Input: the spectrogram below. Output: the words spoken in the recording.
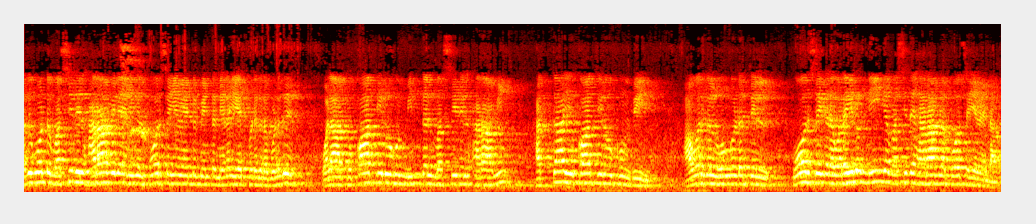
அதுபோன்று மஸ்ஜிதில் ஹராமிலே நீங்கள் போர் செய்ய வேண்டும் என்ற நிலை ஏற்படுகிற பொழுது வலா துகாத்திலூகும் மிந்தல் மஸ்ஜிதில் ஹராமி ஹத்தா யுகாத்திலூக்கும் பி அவர்கள் உங்களிடத்தில் போர் செய்கிற வரையிலும் நீங்க மசிது ஹராம்ல போர் செய்ய வேண்டாம்.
